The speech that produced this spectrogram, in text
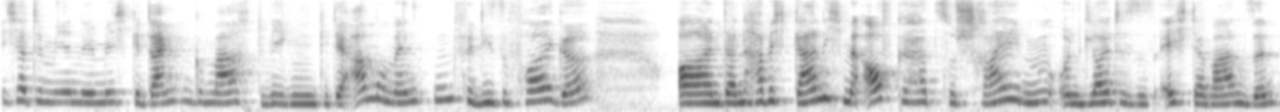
ich hatte mir nämlich Gedanken gemacht wegen GDA-Momenten für diese Folge. Und dann habe ich gar nicht mehr aufgehört zu schreiben. Und Leute, es ist echt der Wahnsinn.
